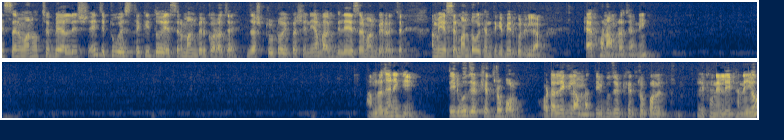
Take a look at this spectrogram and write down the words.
এস এর মান হচ্ছে বিয়াল্লিশ। এই যে টু এস থেকে তো এস এর মান বের করা যায়। জাস্ট টুটো ওই পাশে নিয়ে ভাগ দিলে এস এর মান বের হয়েছে আমি এস এর মানটা ওইখান থেকে বের করে নিলাম। এখন আমরা জানি আমরা জানি কি? ত্রিভুজের ক্ষেত্রফল। ওটা লিখলাম না। ত্রিভুজের ক্ষেত্রফল এখানে লেখা নেইও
